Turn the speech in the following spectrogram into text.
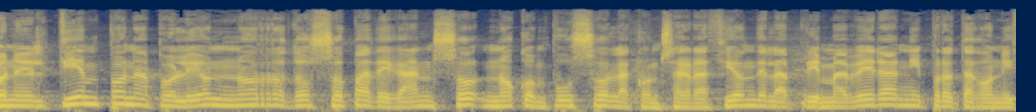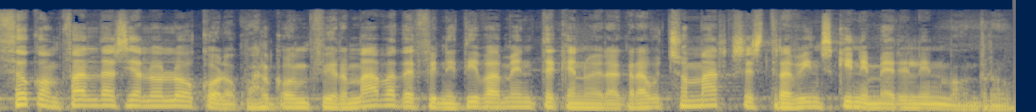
Con el tiempo, Napoleón no rodó sopa de ganso, no compuso la consagración de la primavera ni protagonizó con faldas y a lo loco, lo cual confirmaba definitivamente que no era Groucho Marx, Stravinsky ni Marilyn Monroe.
